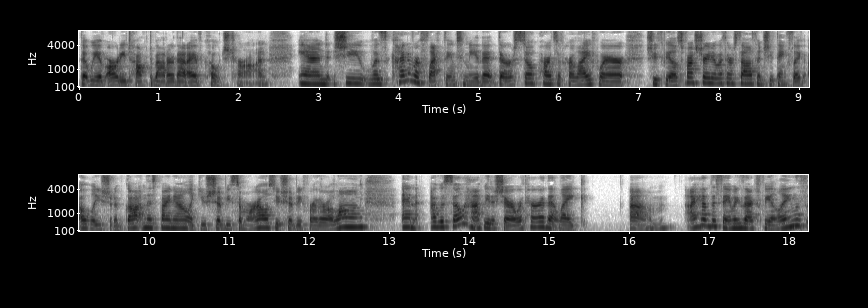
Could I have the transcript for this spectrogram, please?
that we have already talked about or that I have coached her on. And she was kind of reflecting to me that there are still parts of her life where she feels frustrated with herself and she thinks, like, oh, well, you should have gotten this by now. Like, you should be somewhere else. You should be further along. And I was so happy to share with her that, like, um, I have the same exact feelings.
